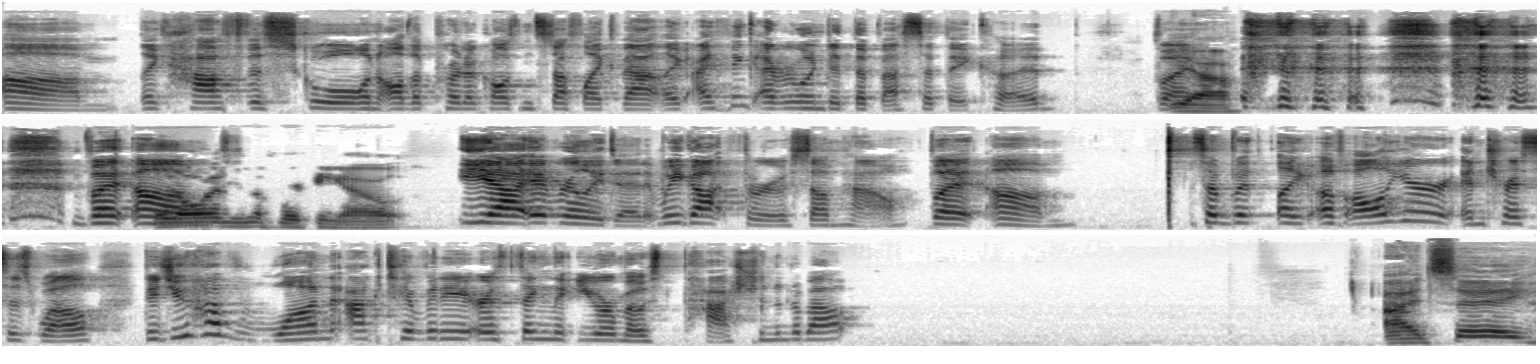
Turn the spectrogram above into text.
um like half the school and all the protocols and stuff like that, like I think everyone did the best that they could. But Yeah. but It all um ended up working out. yeah, it really did. We got through somehow. But um so but like of all your interests as well, did you have one activity or thing that you were most passionate about? I'd say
